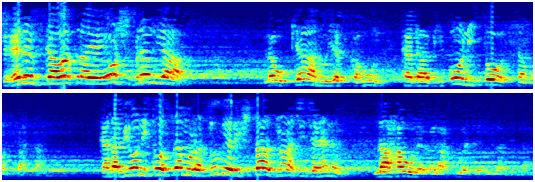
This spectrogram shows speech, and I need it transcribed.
Džehennemska vatra je još vrelija. Lev kanu jefkahun, kada bi oni to samo shvatali. Kada bi oni to samo razumjeli šta znači džehennem, la haule ve la kuvete illa billah.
